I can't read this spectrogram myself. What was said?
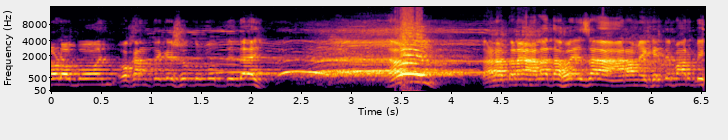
বড় বোন ওখান থেকে শুধু বুদ্ধি দেয়। তাড়াতাড়ি আলাদা হয়ে যা, আরামে খেতে পারবি।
